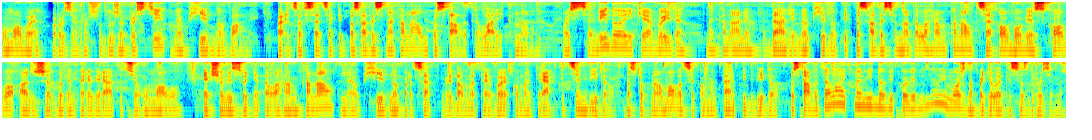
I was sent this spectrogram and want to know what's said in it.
Умови розіграшу дуже прості. Необхідно вам, перш за все, це підписатись на канал, поставити лайк на ось це відео, яке вийде на каналі. Далі необхідно підписатися на телеграм-канал. Це обов'язково, адже будемо перевіряти цю умову. Якщо відсутній телеграм-канал, необхідно про це повідомити в коментарях під цим відео. Наступна умова це коментар під відео. Поставити лайк на відео відповідно, ну і можна поділитися з друзями.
